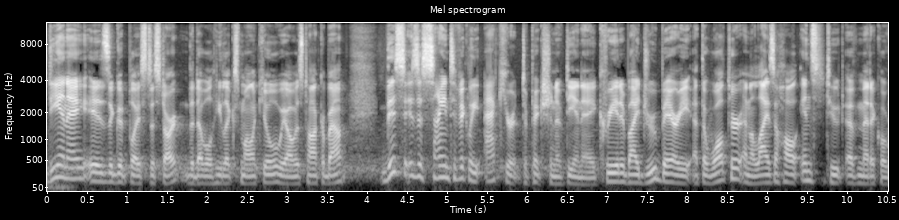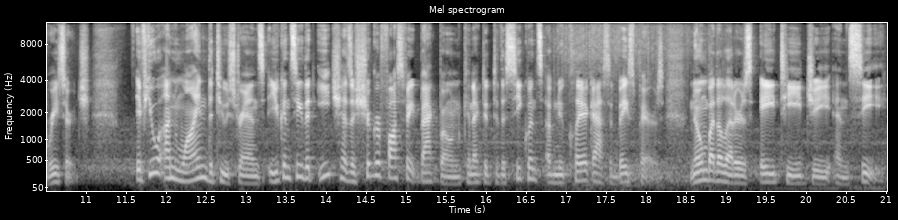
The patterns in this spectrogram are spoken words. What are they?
DNA is a good place to start, the double helix molecule we always talk about. This is a scientifically accurate depiction of DNA created by Drew Berry at the Walter and Eliza Hall Institute of Medical Research. If you unwind the two strands, you can see that each has a sugar phosphate backbone connected to the sequence of nucleic acid base pairs, known by the letters A, T, G, and C.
